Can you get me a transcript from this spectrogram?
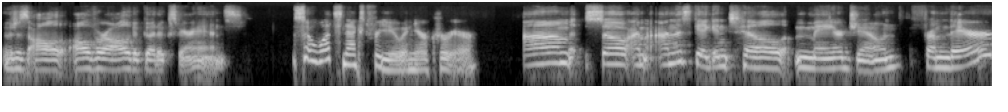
it was just all, all overall a good experience. So, what's next for you in your career? Um, so I'm on this gig until May or June. From there,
